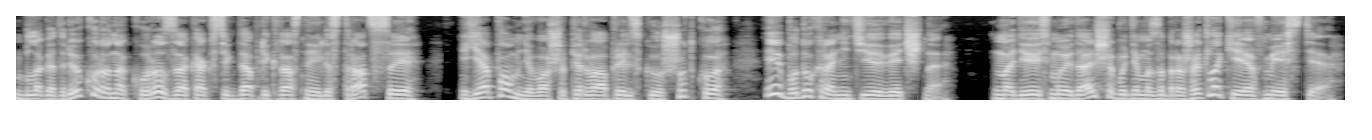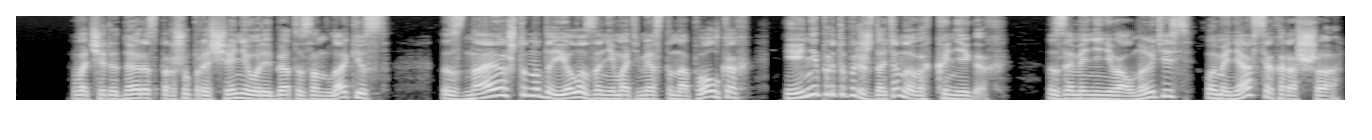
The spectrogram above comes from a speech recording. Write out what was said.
благодарю Куранакура за, как всегда, прекрасные иллюстрации. Я помню вашу первоапрельскую шутку и буду хранить её вечно. Надеюсь, мы и дальше будем изображать лакея вместе. В очередной раз прошу прощения у ребят из Анлакис. Знаю, что надоело занимать место на полках и не предупреждать о новых книгах. За меня не волнуйтесь, у меня всё хорошо.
